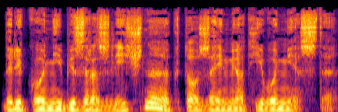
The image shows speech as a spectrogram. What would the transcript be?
далеко не безразлично, кто займет его место.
